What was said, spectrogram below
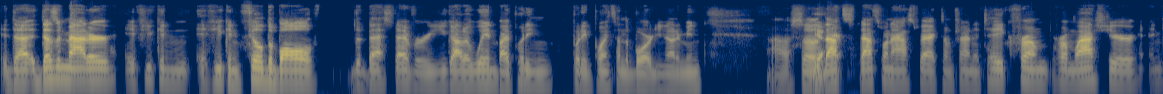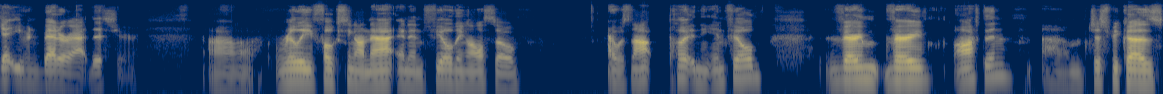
it, it doesn't matter if you can if you can fill the ball the best ever. You got to win by putting putting points on the board. You know what I mean? Uh, so yeah. that's that's one aspect I'm trying to take from from last year and get even better at this year. Uh, really focusing on that and then fielding also. I was not put in the infield very very often, um, just because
